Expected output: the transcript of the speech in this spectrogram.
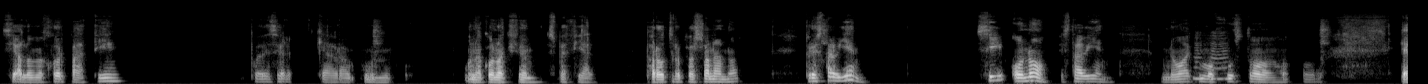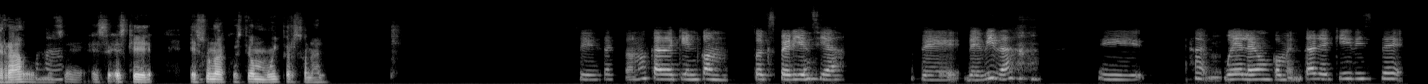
si a lo mejor para ti puede ser que habrá una conexión especial. Para otra persona no. Pero está bien sí o no, está bien. No hay como justo o, errado, no sé. Es, que es una cuestión muy personal. Sí, exacto, ¿no? Cada quien con su experiencia de, vida. Y voy a leer un comentario aquí, dice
